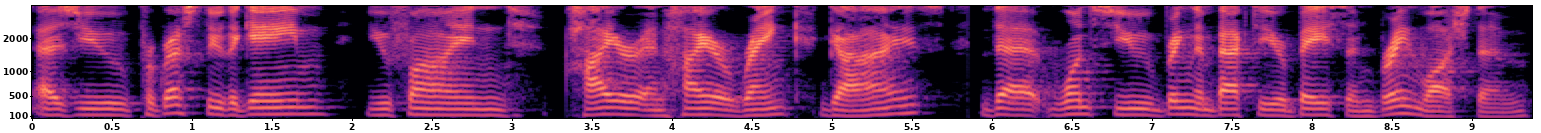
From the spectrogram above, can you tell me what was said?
As you progress through the game, you find higher and higher rank guys that once you bring them back to your base and brainwash them,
